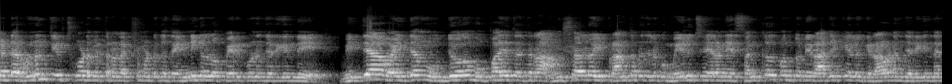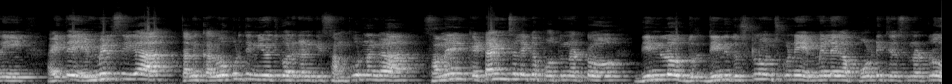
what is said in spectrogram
గడ్డ రుణం తీర్చుకోవడమే తన లక్ష్యం అంటూ గత ఎన్నికల్లో పేర్కొనడం జరిగింది. విద్య వైద్యం ఉద్యోగం ఉపాధి తదితర అంశాల్లో ఈ ప్రాంత ప్రజలకు మేలు చేయాలనే సంకల్పంతో రాజకీయాల్లోకి రావడం జరిగిందని అయితే ఎమ్మెల్సీగా తను కల్వకుర్తి నియోజకవర్గానికి సంపూర్ణంగా సమయం కేటాయించలేకపోతున్నట్టు దీనిలో దీన్ని దృష్టిలో ఉంచుకుని ఎమ్మెల్యేగా పోటీ చేస్తున్నట్లు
